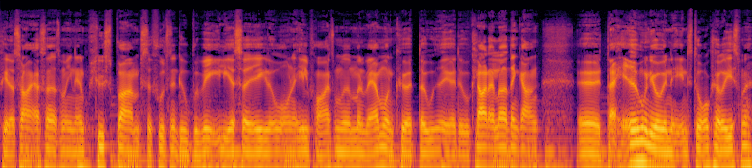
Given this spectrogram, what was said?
Peter Sejer sad som en eller anden plysbamse, fuldstændig ubevægelig, og så ikke over under hele pressemødet, men Værmund kørte derud af, og det var klart allerede dengang, øh, der havde hun jo en, en stor karisma.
